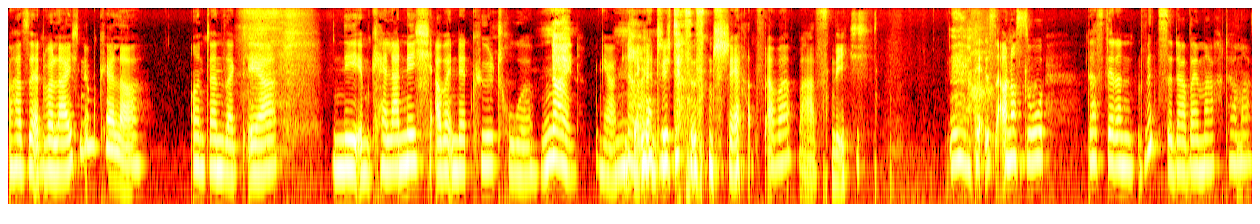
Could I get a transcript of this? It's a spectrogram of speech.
hat sie etwa Leichen im Keller? Und dann sagt er, nee, im Keller nicht, aber in der Kühltruhe. Nein. Ja, die Nein. denken natürlich, das ist ein Scherz, aber war es nicht. Der ist auch noch so, dass der dann Witze dabei macht, mal.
